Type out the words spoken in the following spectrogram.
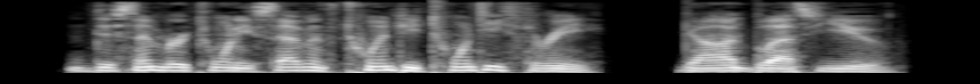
December 27, 2023. God bless you.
